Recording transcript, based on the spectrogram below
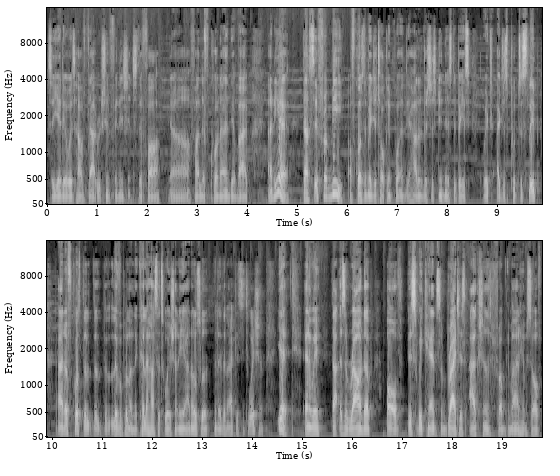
So yeah, they always have that routine finish into the far uh, far left corner in their back. And yeah, that's it from me. Of course, the major talking point, the Haaland versus Nunez debate, which I just put to sleep. And of course, the, the, the Liverpool and the Kelleher situation, yeah, and also the Nathan Ake situation. Yeah, anyway, that is a roundup of this weekend's brightest actions from the man himself,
